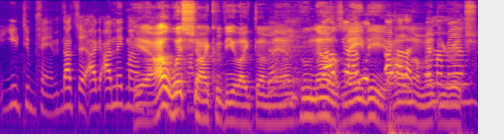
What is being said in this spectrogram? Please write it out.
YouTube fame. That's it. I, I make my own. Yeah. I wish I could be like them, man. Who Yeah, knows? yeah, Maybe. I I don't know. Might be rich.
